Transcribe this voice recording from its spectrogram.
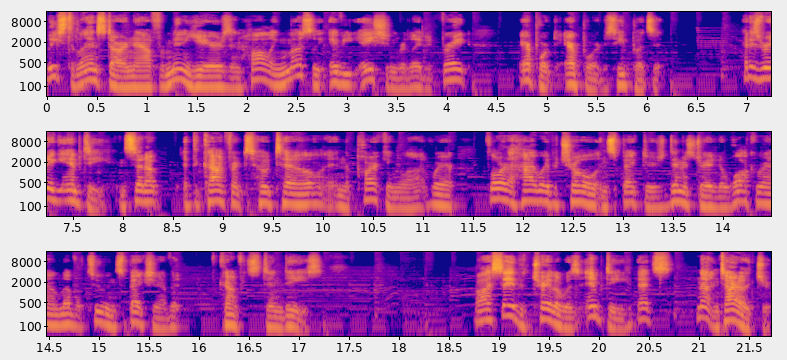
leased to Landstar now for many years and hauling mostly aviation related freight, airport to airport as he puts it, had his rig empty and set up at the conference hotel in the parking lot where Florida Highway Patrol inspectors demonstrated a walk around level 2 inspection of it for conference attendees. While I say the trailer was empty, that's not entirely true.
